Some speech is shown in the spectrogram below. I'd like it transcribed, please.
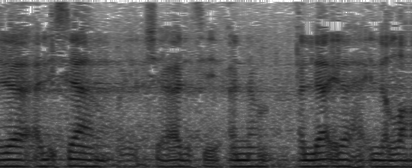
إلى الإسلام وإلى شهادة أن لا إله إلا الله.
